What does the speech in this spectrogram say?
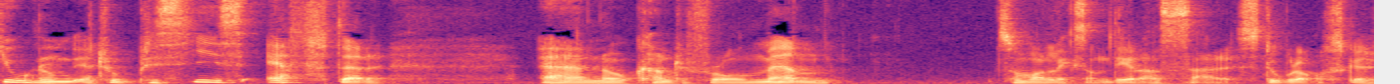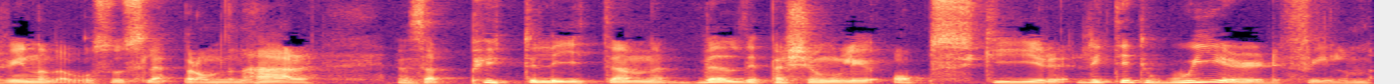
gjorde de, jag tror, precis efter uh, No Country for All Men. Som var liksom deras så här, stora Oscarsvinnande. Och så släpper de den här, en så här pytteliten, väldigt personlig, obskyr, riktigt weird film.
